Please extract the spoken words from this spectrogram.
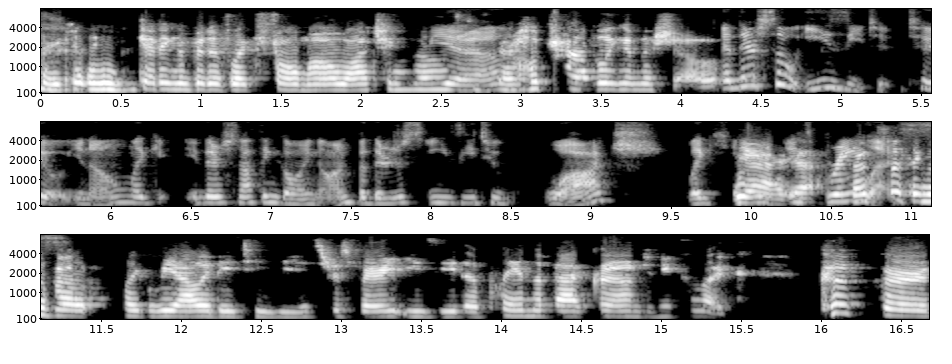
Are getting getting a bit of like FOMO watching those? Yeah, they're all traveling in the show, and they're so easy to too. You know, like there's nothing going on, but they're just easy to watch. Like yeah, it's yeah. brainless. That's the thing about like reality TV. It's just very easy to play in the background, and you can like cook or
